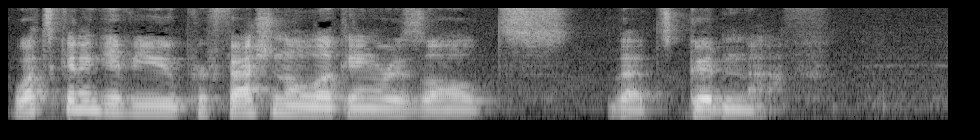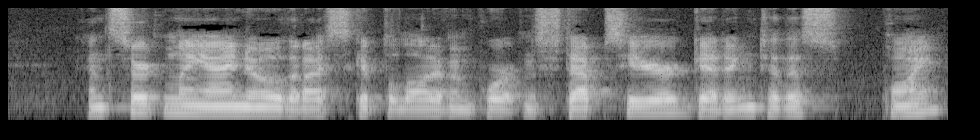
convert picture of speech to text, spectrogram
What's going to give you professional looking results that's good enough? And certainly I know that I skipped a lot of important steps here getting to this point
